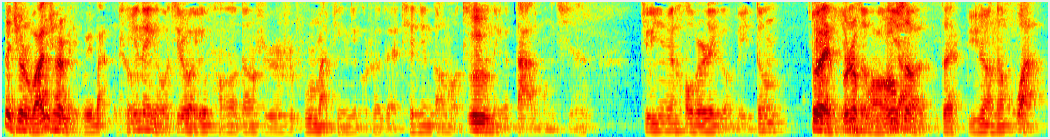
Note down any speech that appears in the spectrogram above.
那就是完全是美规版的车。因为那个，我记得我一个朋友当时是不是买平行进口车，在天津港口提的那个大的猛禽。就因为后边这个尾灯，对，不是黄色的，对，必须让它换，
